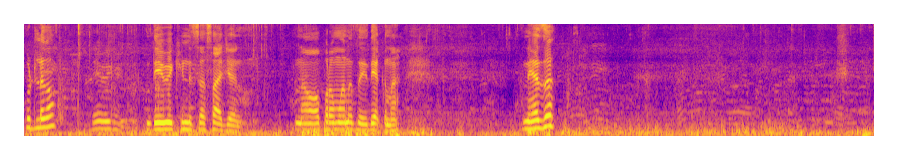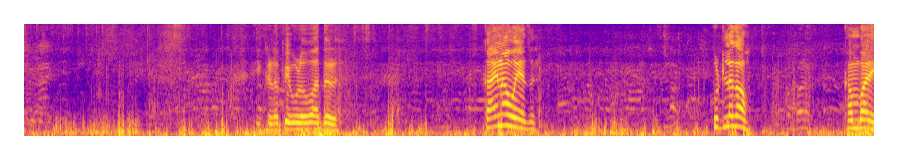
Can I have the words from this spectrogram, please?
कुठलं गाव? देवी खिंडचा साजन. नावाप्रमाणेच आहे देख ना. आणि ह्याचं? इकडं पिवळं वादळ. काय नाव आहे याचं? कुठलं गाव? खंबाळे.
